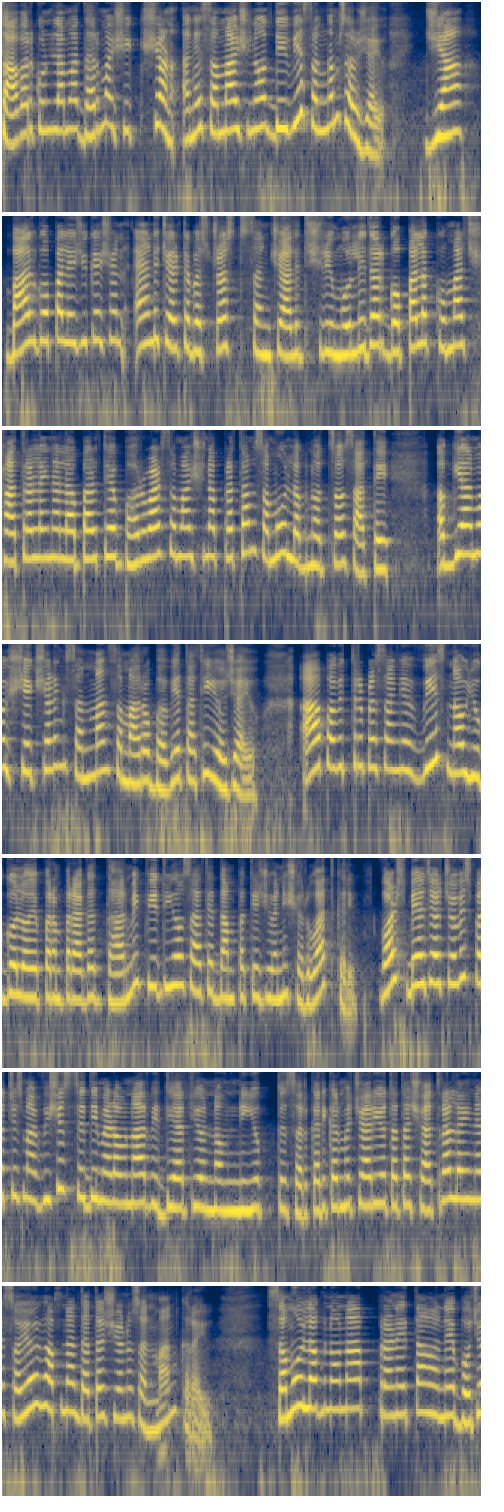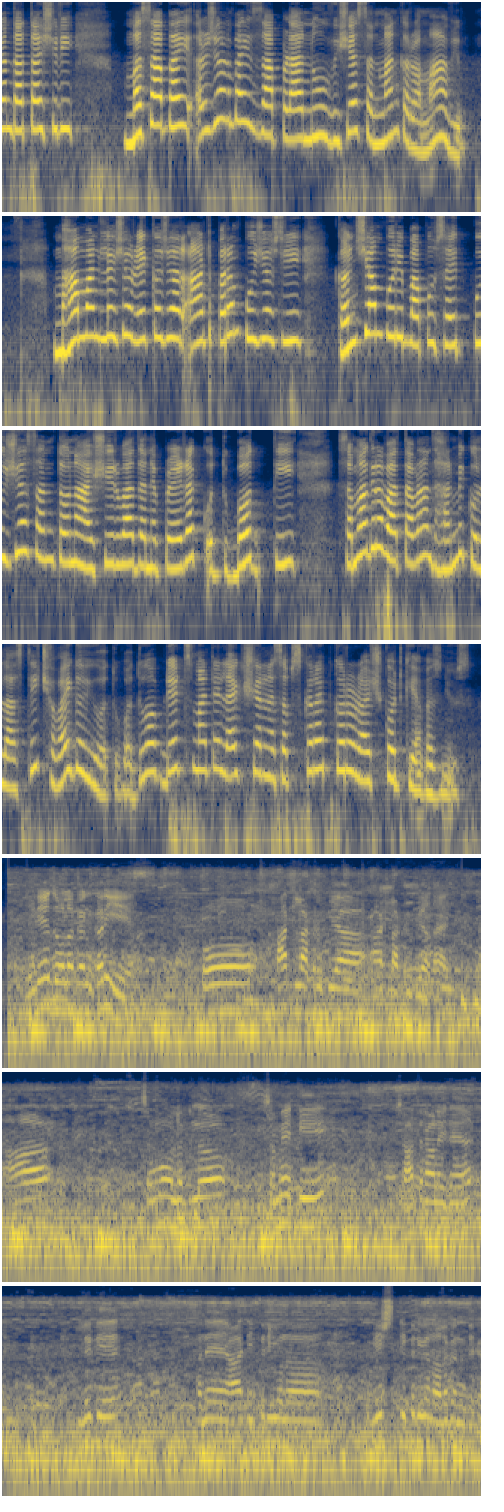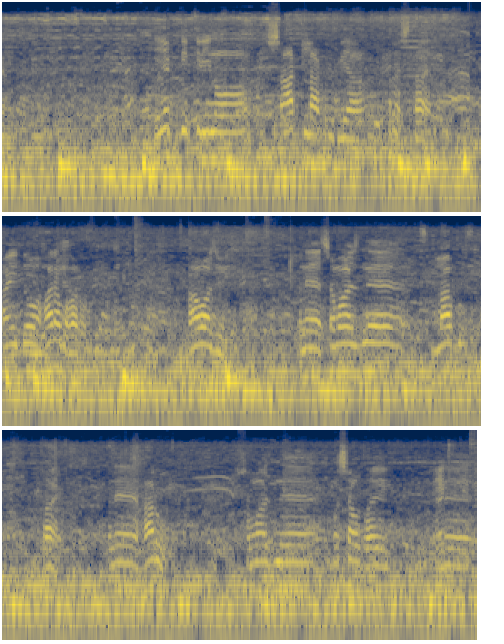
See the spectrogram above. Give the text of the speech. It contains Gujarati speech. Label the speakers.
Speaker 1: સાવરકુંડલામાં ધર્મ, શિક્ષણ અને સમાજનો દિવ્ય સંગમ સર્જાયો, જ્યાં Bal Gopal education and charitable trust સંચાલિત શ્રી મુરલીધર ગોપાલક કુમાર છાત્રાલયના લાભાર્થે ભરવાડ સમાજના પ્રથમ સમૂહ લગ્નોત્સવ સાથે અગિયારમો શૈક્ષણિક સન્માન સમારોહ ભવ્યતાથી યોજાયો. આ પવિત્ર પ્રસંગે વીસ નવયુગલોએ પરંપરાગત ધાર્મિક વિધિઓ સાથે દાંપત્ય જીવનની શરૂઆત કરી. વર્ષ બે હજાર ચોવીસ પચીસમાં વિશિષ્ટ સિદ્ધિ મેળવનાર વિદ્યાર્થીઓ, નવનિયુક્ત સરકારી કર્મચારીઓ તથા છાત્રાલયને સહયોગ આપનાર દાતાશ્રીઓનું સન્માન કરાયું. સમૂહ લગ્નોના પ્રણેતા અને ભોજનદાતાશ્રી મસાભાઈ અર્જણભાઈ ઝાપડાનું વિશેષ સન્માન કરવામાં આવ્યું. મહામંડલેશ્વર એક હજાર આઠ પરમ પૂજ્ય શ્રી ઘનશ્યામપુરી બાપુ સહિત પૂજ્ય સંતોના આશીર્વાદ અને પ્રેરક ઉદ્બોધથી સમગ્ર વાતાવરણ ધાર્મિક ઉલ્લાસથી છવાઈ ગયું હતું. વધુ અપડેટ્સ માટે લાઇક શેર અને સબસ્ક્રાઇબ કરો રાજકોટ કી આવાજ ન્યૂઝ.
Speaker 2: વિનેદો લગ્ન કરીએ તો આઠ લાખ રૂપિયા, આઠ લાખ રૂપિયા થાય. આ સમૂહ લગ્ન સમિતિ છાત્રાલયને લીધે અને આ દીકરીઓના, વીસ દીકરીઓના લગ્ન કર્યા. એક દીકરીનો સાત લાખ રૂપિયા ખર્ચ થાય. ફાયદો હારામાં હારો. થવા જોઈએ. અને સમાજને લાભ થાય. અને સારું સમાજને બચાવ થાય. અને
